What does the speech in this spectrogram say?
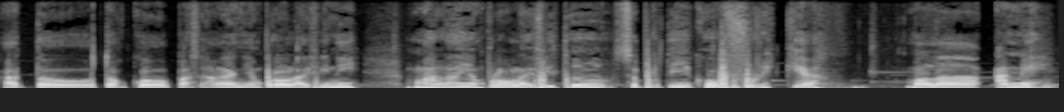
atau toko pasangan yang pro life ini malah yang pro life itu sepertinya kok freak ya. Malah aneh.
